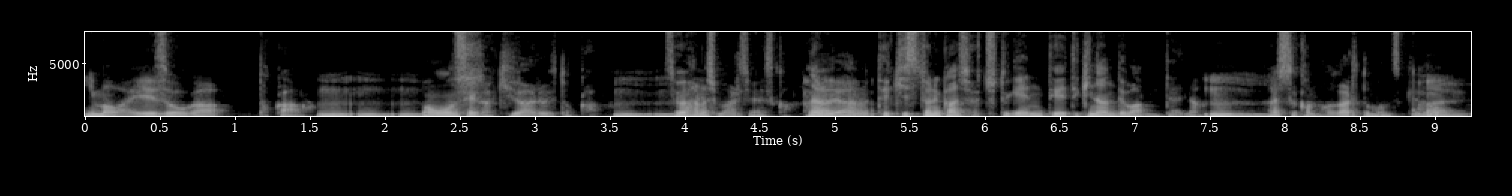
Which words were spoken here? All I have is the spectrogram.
今は映像がとか、うんうんうん。まあ、音声が気軽とか、うんうん。そういう話もあるじゃないですか。はいなので、あのテキストに関してはちょっと限定的なんではみたいなうん話とかも上がると思うんですけど、はい。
